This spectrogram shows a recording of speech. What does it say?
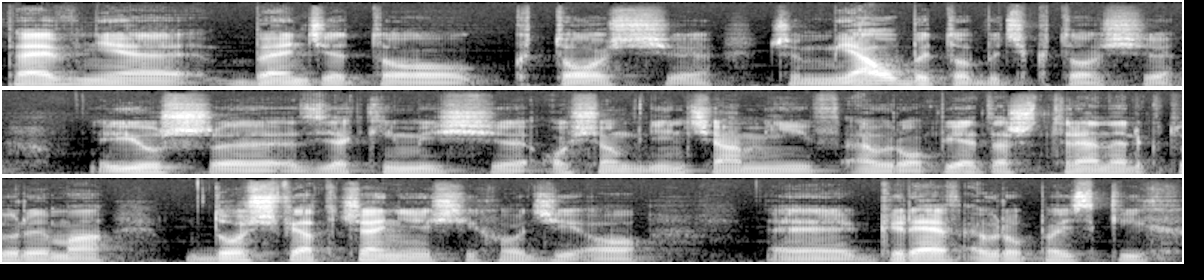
pewnie będzie to ktoś, e, czy miałby to być ktoś e, już z jakimiś osiągnięciami w Europie, też trener, który ma doświadczenie, jeśli chodzi o grę w europejskich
